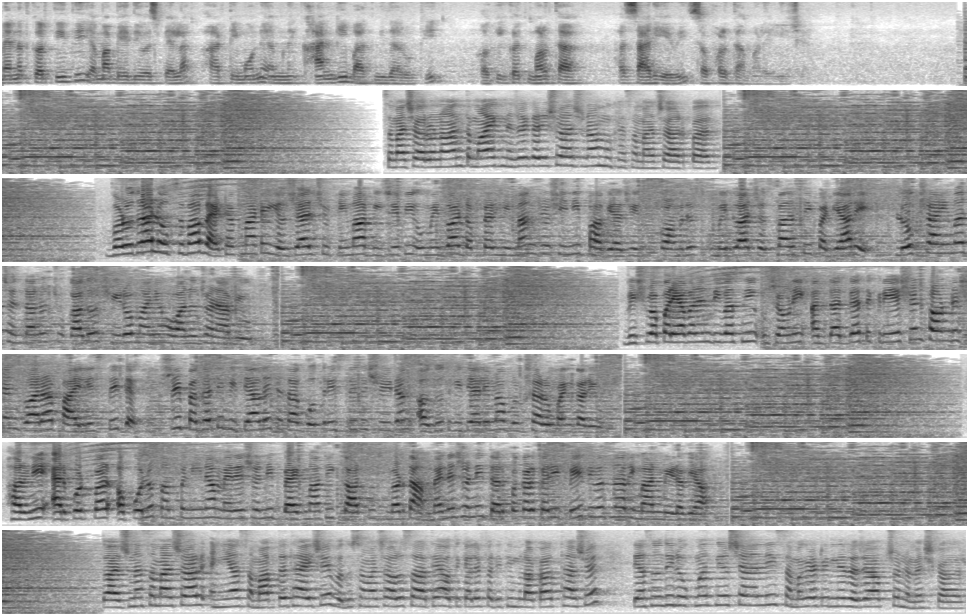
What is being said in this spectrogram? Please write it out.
મહેનત કરતી હતી. એમાં બે દિવસ પહેલાં આ ટીમોને એમને ખાનગી બાતમીદારોથી હકીકત મળતા આ સારી એવી સફળતા મળેલી છે. સમાચારોના અંતમાં એક નજર કરીશું આજના મુખ્ય સમાચાર પર. વડોદરા લોકસભા બેઠક માટે યોજાયેલ ચૂંટણીમાં બીજેપી ઉમેદવાર ડોક્ટર હિમાંગ જોશીની ભવ્ય જીત. કોંગ્રેસ ઉમેદવાર જસપાલસિંહ પટિયારે લોકશાહીમાં જનતાનો ચુકાદો શિરોમાન્ય હોવાનું જણાવ્યું. વિશ્વ પર્યાવરણ દિવસની ઉજવણી અંતર્ગત ક્રિએશન ફાઉન્ડેશન દ્વારા ભાયલી સ્થિત શ્રી પ્રગતિ વિદ્યાલય તથા ગોત્રી સ્થિત શ્રીરંગ અવધૂત વિદ્યાલયમાં વૃક્ષારોપણ કર્યું. હરની એરપોર્ટ પર અપોલો કંપનીના મેનેજરની બેગમાંથી કારતૂસ મળતા મેનેજરની ધરપકડ કરી બે દિવસના રિમાન્ડ મેળવ્યા. તો આજના સમાચાર અહીંયા સમાપ્ત થાય છે. વધુ સમાચારો સાથે આવતીકાલે ફરીથી મુલાકાત થશે. ત્યાં સુધી લોકમત ન્યૂઝ ચેનલની સમગ્ર ટીમને રજા આપશો. નમસ્કાર.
